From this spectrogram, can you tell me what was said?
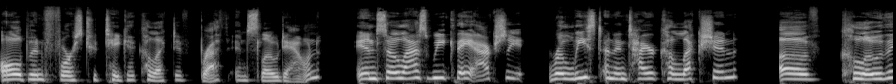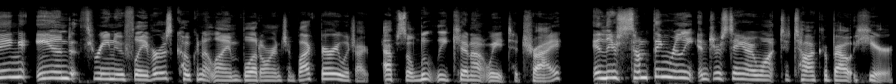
all been forced to take a collective breath and slow down. And so last week, they actually released an entire collection of clothing and three new flavors coconut lime, blood orange, and blackberry, which I absolutely cannot wait to try. And there's something really interesting I want to talk about here.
